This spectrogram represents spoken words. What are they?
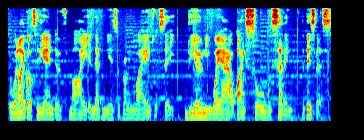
When I got to the end of my 11 years of running my agency, the only way out I saw was selling the business.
